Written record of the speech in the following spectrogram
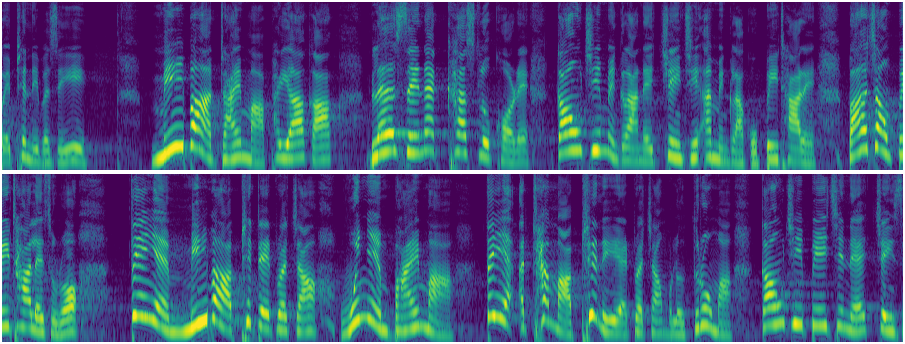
ပဲဖြစ်နေပါစေ။မိဘတိုင်းမှာဖခင်က blessing နဲ့ curse လို့ခေါ်တဲ့ကောင်းခြင်းမင်္ဂလာနဲ့ချိန်ချင်းအမင်္ဂလာကိုပေးထားတယ်။ဘာကြောင့်ပေးထားလဲဆိုတော့ တင့်ရဲ့မိဘဖြစ်တဲ့အတွက်ကြောင့်ဝိညာဉ်ဘိုင်းမှာတင့်ရဲ့အထက်မှာဖြစ်နေတဲ့အတွက်ကြောင့်မလို့သူတို့မှာကောင်းချီးပေးခြင်းနဲ့ချိန်ဆ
